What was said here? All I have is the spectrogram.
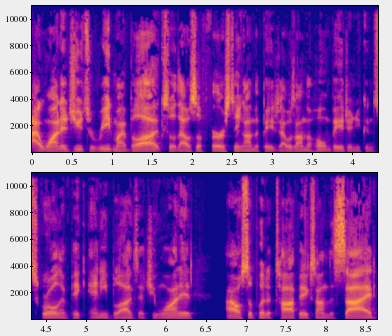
I wanted you to read my blog, so that was the first thing on the page. That was on the homepage, and you can scroll and pick any blogs that you wanted. I also put a topics on the side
